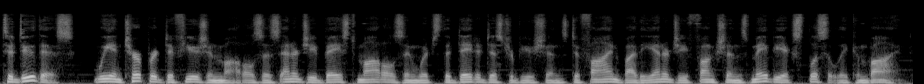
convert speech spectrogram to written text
To do this, we interpret diffusion models as energy based models in which the data distributions defined by the energy functions may be explicitly combined.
